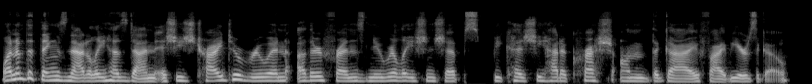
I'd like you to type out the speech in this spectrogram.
One of the things Natalie has done is she's tried to ruin other friends' new relationships because she had a crush on the guy five years ago.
